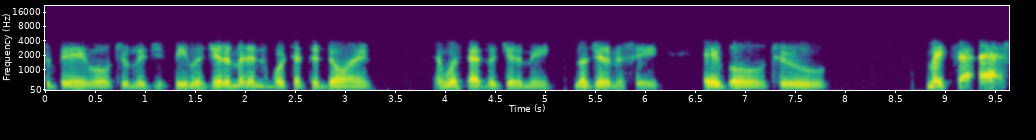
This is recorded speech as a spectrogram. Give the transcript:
to be able to be legitimate in the work that they're doing, and with that legitimacy, legitimacy, able to make the ask,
